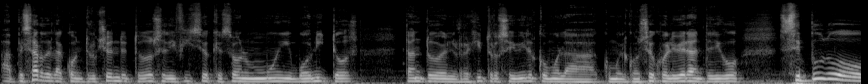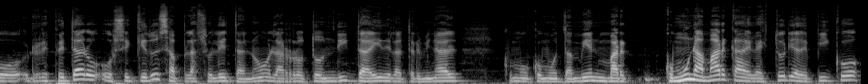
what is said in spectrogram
a pesar de la construcción de estos dos edificios que son muy bonitos, tanto el registro civil como la como el Consejo Deliberante, digo, se pudo respetar o, o se quedó esa plazoleta, ¿no? La rotondita ahí de la terminal como como también mar- como una marca de la historia de Pico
